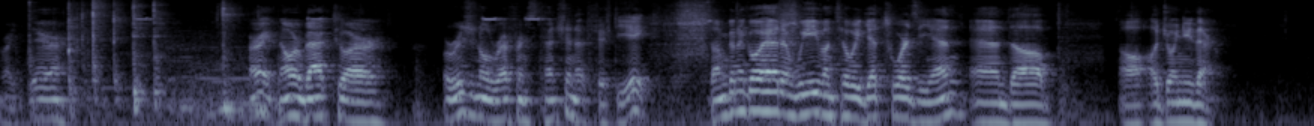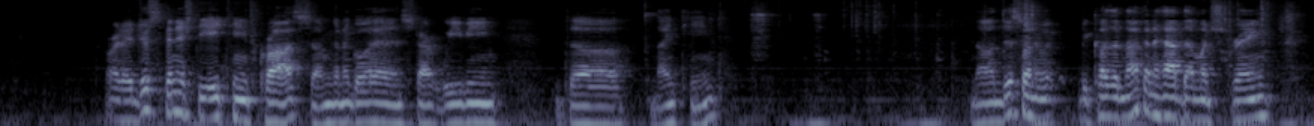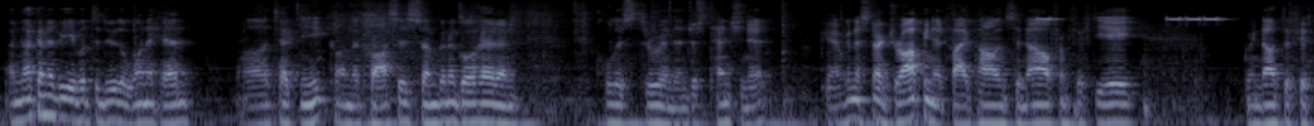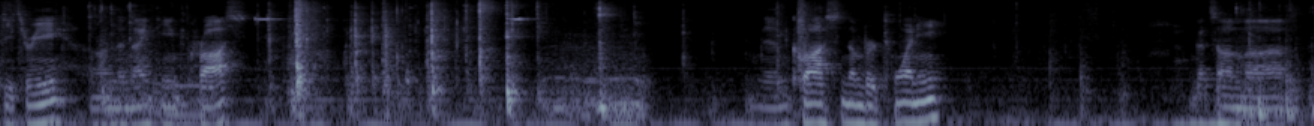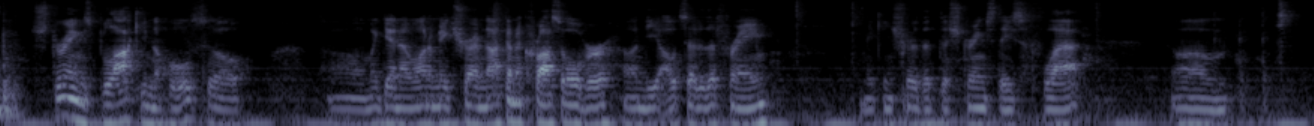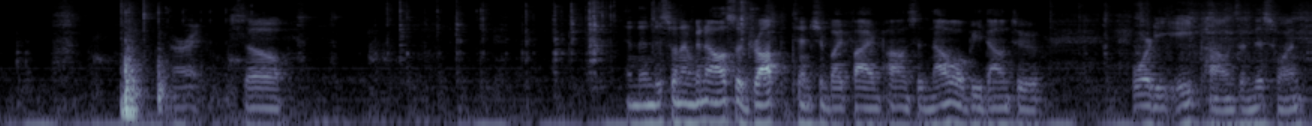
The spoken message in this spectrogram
Right there. All right, now we're back to our original reference tension at 58. So I'm gonna go ahead and weave until we get towards the end and uh, I'll, I'll join you there. All right, I just finished the 18th cross, so I'm gonna go ahead and start weaving the 19th. Now on this one, because I'm not gonna have that much string, I'm not gonna be able to do the one ahead uh, technique on the crosses. So I'm gonna go ahead and pull this through and then just tension it. Okay, I'm gonna start dropping at five pounds. So now from 58, going down to 53 on the 19th cross. Then cross number 20. Got some uh, strings blocking the hole, so um, again, I wanna make sure I'm not gonna cross over on the outside of the frame, making sure that the string stays flat. Um, all right, so, and then this one, I'm gonna also drop the tension by five pounds. So now we'll be down to 48 pounds on this one.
